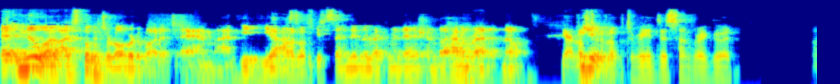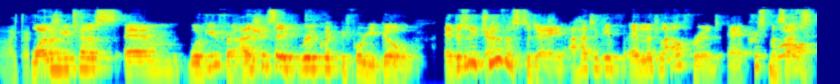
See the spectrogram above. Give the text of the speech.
Uh, no, I, have spoken to Robert about it, um, and he, he yeah, asked if he could send in the recommendation, but I haven't read it. No. Yeah, I'd love, to, I'd love to read. This sounds very good. I like that. Why don't you tell us um, what you've read? I should say real quick before you go. Uh, there's only two yeah. of us today. I had to give a little Alfred uh, Christmas off.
